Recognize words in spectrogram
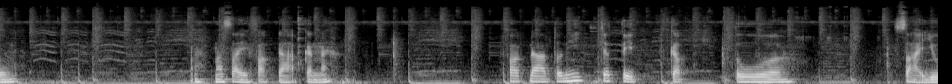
ล้มาใส่ฝักดาบกันนะ ฝักดาบตัวนี้จะติดกับตัวสายยู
